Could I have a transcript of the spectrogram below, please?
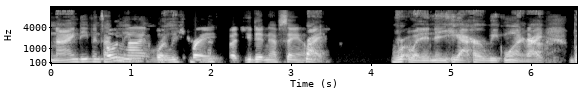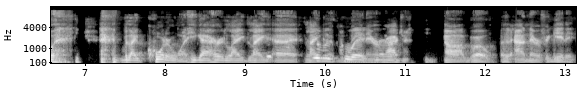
09 defense, I 09 believe, was really great, but you didn't have Sam. Right. Well, and then he got hurt week one, right? Yeah. But, but like quarter one, he got hurt like like uh like uh, quick, man Aaron Rodgers. Oh, bro, I'll never forget it.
